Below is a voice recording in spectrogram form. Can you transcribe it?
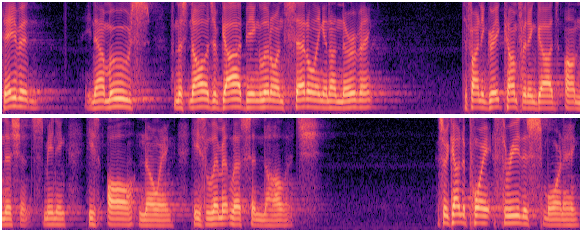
David, he now moves from this knowledge of God being a little unsettling and unnerving to finding great comfort in God's omniscience, meaning he's all knowing, he's limitless in knowledge. So we come to point three this morning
